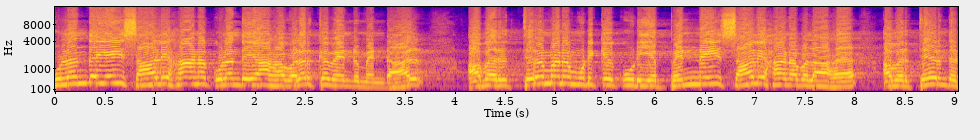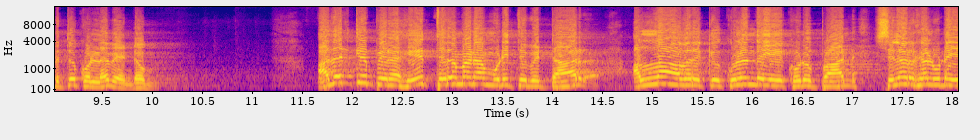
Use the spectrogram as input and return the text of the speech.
குழந்தையை சாலிஹான குழந்தையாக வளர்க்க வேண்டும் என்றால் அவர் திருமணம் முடிக்கக்கூடிய பெண்ணை சாலிஹானவளாக அவர் தேர்ந்தெடுத்து கொள்ள வேண்டும். அதற்கு பிறகு திருமணம் முடித்து விட்டார். அல்லாஹ் அவருக்கு குழந்தையை கொடுப்பான். சிலர்களுடைய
